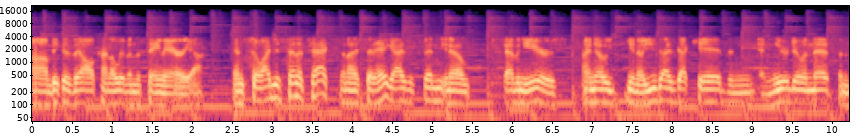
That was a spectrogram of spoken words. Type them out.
um, because they all kind of live in the same area. And so I just sent a text and I said, "Hey guys, it's been you know seven years. I know you know you guys got kids and and you're doing this, and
